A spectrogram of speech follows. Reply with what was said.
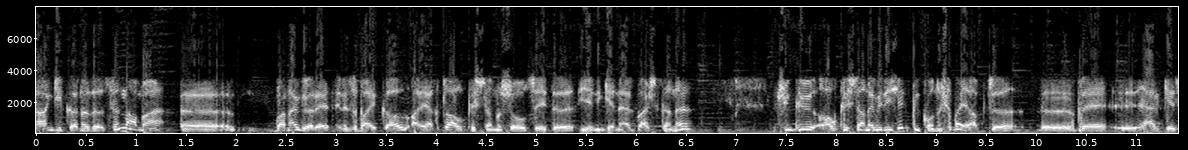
hangi kanadasın ama e, bana göre Deniz Baykal ayakta alkışlamış olsaydı yeni genel başkanı çünkü alkışlanabilecek bir konuşma yaptı e, ve e, herkes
